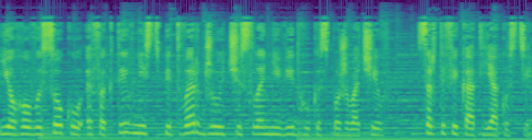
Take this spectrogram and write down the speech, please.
Його високу ефективність підтверджують численні відгуки споживачів, сертифікат якості.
